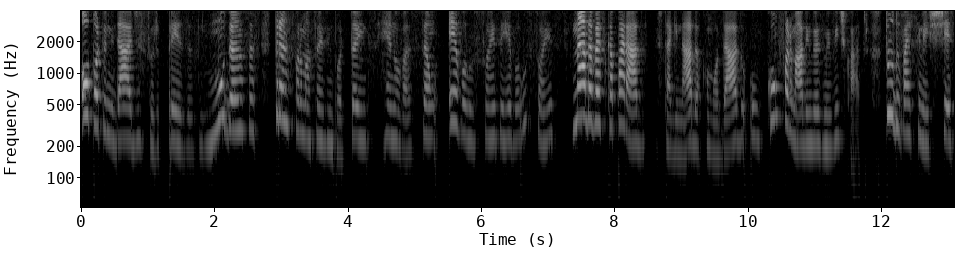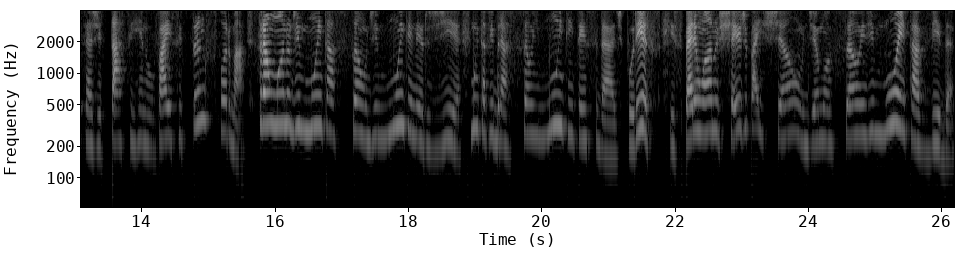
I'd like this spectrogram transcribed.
oportunidades, surpresas, mudanças, transformações importantes, renovação, evoluções e revoluções. Nada vai ficar parado, estagnado, acomodado ou conformado em 2024. Tudo vai se mexer, se agitar, se renovar e se transformar. Será um ano de muita ação, de muita energia, muita vibração e muita intensidade. Por isso, espere um ano cheio de paixão, de emoção e de muita vida.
